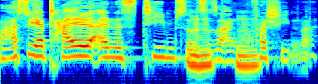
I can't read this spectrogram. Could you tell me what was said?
Warst du ja Teil eines Teams sozusagen, Mhm. verschieden war.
